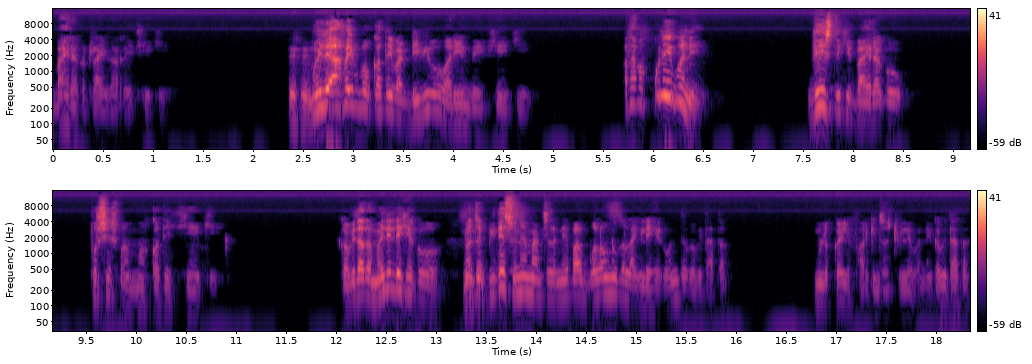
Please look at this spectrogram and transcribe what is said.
बाहिरको ट्राई गर्दै थिएँ कि। मैले आफै पो कतैबाट डिबी पो भरिँदै थिएँ कि। अथवा कुनै पनि देशदेखि बाहिरको प्रोसेसमा म कतै थिएँ कि। कविता त मैले लेखेको हो। मैले चाहिँ विदेश हुने मान्छेलाई नेपाल बोलाउनुको लागि लेखेको हो नि त्यो कविता त। मुलुक कहिले फर्किन्छ ठुले भन्ने कविता त।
